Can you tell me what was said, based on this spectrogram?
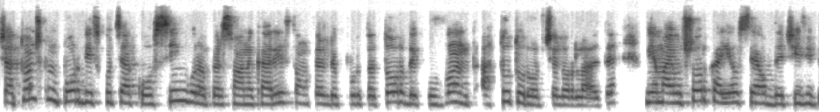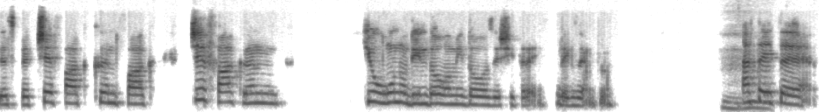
Și atunci când port discuția cu o singură persoană care este un fel de purtător de cuvânt a tuturor celorlalte, mi-e mai ușor ca eu să iau decizii despre ce fac, când fac, ce fac în Q1 din 2023, de exemplu. Mm-hmm. Asta este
